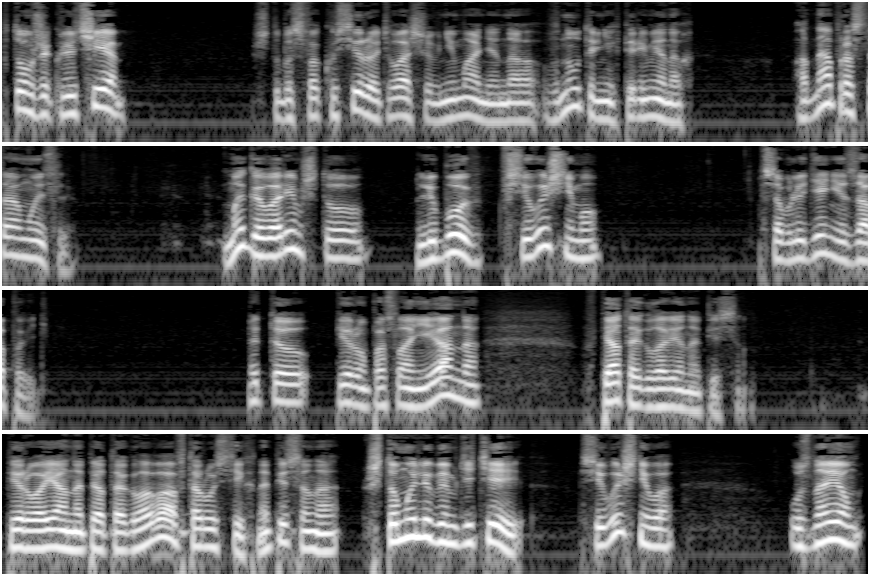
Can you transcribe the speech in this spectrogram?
в том же ключе, чтобы сфокусировать ваше внимание на внутренних переменах одна простая мысль. Мы говорим, что любовь к Всевышнему в соблюдении заповедей. Это в первом послании Иоанна, в пятой главе написано. 1 Иоанна 5 глава, 2 стих написано, что мы любим детей Всевышнего, узнаем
